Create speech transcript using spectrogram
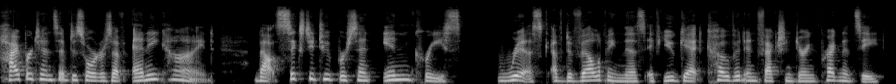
Hypertensive disorders of any kind, about 62% increase risk of developing this if you get COVID infection during pregnancy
